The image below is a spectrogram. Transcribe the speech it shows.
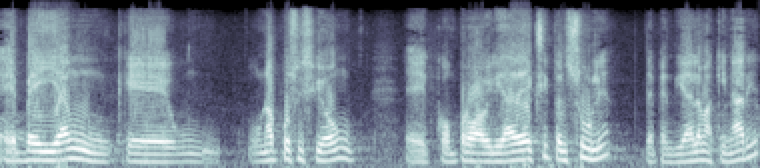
eh, veían que una posición eh, con probabilidad de éxito en Zulia, dependía de la maquinaria,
